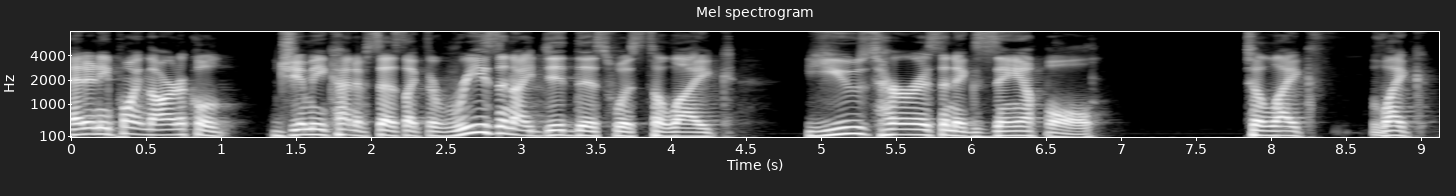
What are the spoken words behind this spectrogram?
at any point in the article Jimmy kind of says like the reason I did this was to like use her as an example to like like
